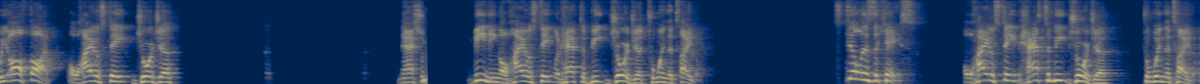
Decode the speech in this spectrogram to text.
We all thought Ohio State, Georgia, national, meaning Ohio State would have to beat Georgia to win the title. Still is the case. Ohio State has to beat Georgia to win the title.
